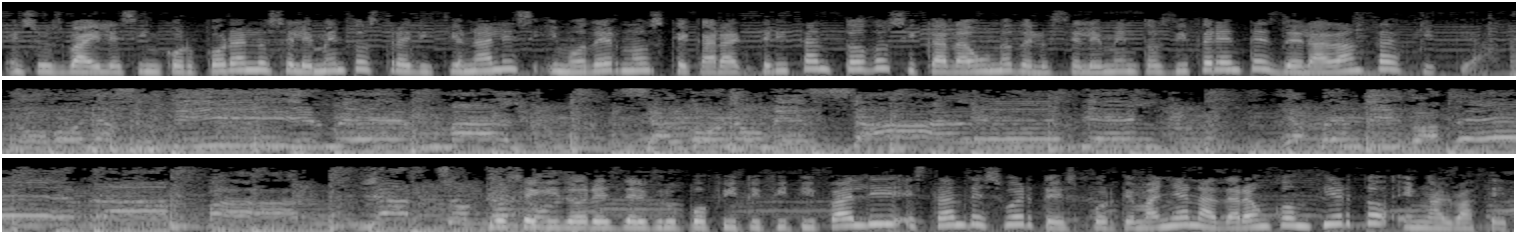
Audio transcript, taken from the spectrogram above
En sus bailes incorporan los elementos tradicionales y modernos que caracterizan todos y cada uno de los elementos diferentes de la danza egipcia. No voy a sentirme mal. Si algo no me sale bien, he aprendido a Los seguidores del grupo Fito y Fitipaldi están de suertes porque mañana dará un concierto en Albacete.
